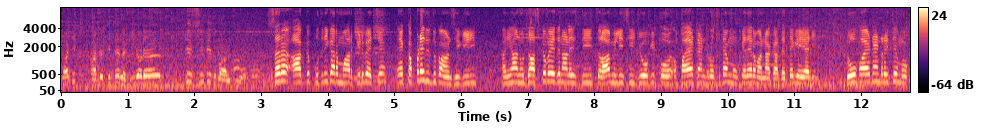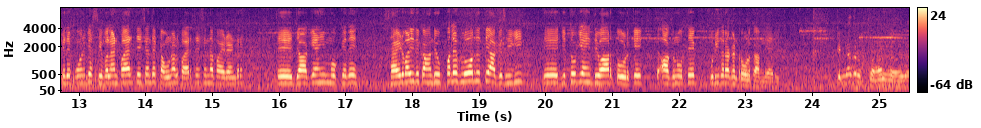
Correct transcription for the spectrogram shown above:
ਸਮਾਜਿਕ ਅੱਗ ਕਿੱਥੇ ਲੱਗੀ ਔਰ ਕਿਸ ਚੀਜ਼ ਦੀ ਦੁਕਾਨ ਸੀ ਇਹ? ਸਰ, ਅੱਗ ਪੁਤਲੀਘਰ ਮਾਰਕੀਟ ਵਿੱਚ ਇਹ ਕੱਪੜੇ ਦੀ ਦੁਕਾਨ ਸੀਗੀ ਜੀ। ਹਾਂਜੀ, ਸਾਨੂੰ 10 ਕੁ ਵਜੇ ਦੇ ਨਾਲ ਇਸ ਦੀ ਤਲਾਹ ਮਿਲੀ ਸੀ, ਜੋ ਕਿ ਫੋ- ਫਾਇਰ ਟੈਂਡਰ ਉਸ ਟਾਈਮ ਮੌਕੇ ਤੇ ਰਵਾਨਾ ਕਰ ਦਿੱਤੇ ਗਏ ਆ ਜੀ। ਦੋ ਫਾਇਰ ਟੈਂਡਰ ਇੱਥੇ ਮੌਕੇ ਤੇ ਪਹੁੰਚ ਗਏ ਸਿਵਲ ਐਂਡ ਫਾਇਰ ਸਟੇਸ਼ਨ ਤੇ ਟਾਊਨ ਵਾਲ ਫਾਇਰ ਸਟੇਸ਼ਨ ਦਾ ਫਾਇਰ ਟੈਂਡਰ ਤੇ ਜਾ ਕੇ ਅਸੀਂ ਮੌਕੇ ਤੇ ਸਾਈਡ ਵਾਲੀ ਦੁਕਾਨ ਦੇ ਉੱਪਰਲੇ ਫਲੋਰ ਦੇ ਉੱਤੇ ਅੱਗ ਸੀਗੀ। ਤੇ ਜਿੱਥੋਂ ਕਿ ਅਸੀਂ ਦੀਵਾਰ ਤੋੜ ਕੇ ਤੇ ਅੱਗ ਨੂੰ ਉੱਥੇ ਪੂਰੀ ਤਰ੍ਹਾਂ ਕੰਟਰੋਲ ਕਰ ਲਿਆ ਜੀ। ਕਿੰਨਾ ਕੁ ਨੁਕਸਾਨ ਹੋਇਆ ਇਹਦਾ?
